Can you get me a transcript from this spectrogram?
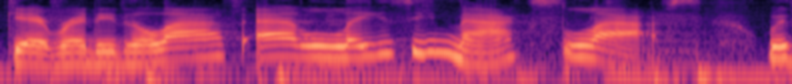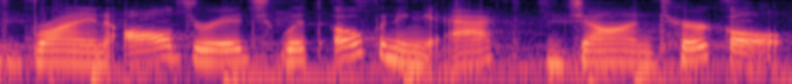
Get ready to laugh at Lazy Max Laughs with Brian Aldridge with opening act John Turkle.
